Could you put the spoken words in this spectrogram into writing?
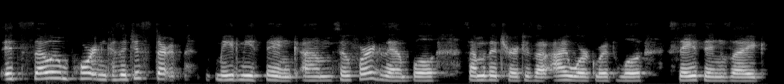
it's so important because it just start made me think. Um, so for example, some of the churches that I work with will say things like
